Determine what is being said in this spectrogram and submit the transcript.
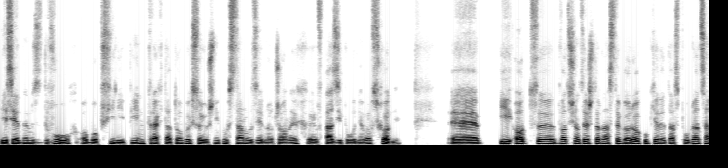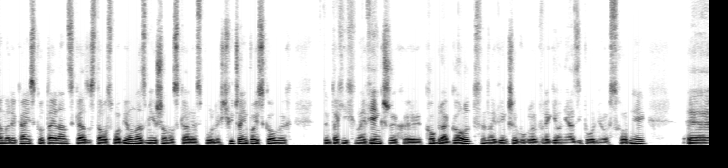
jest jednym z dwóch obok Filipin traktatowych sojuszników Stanów Zjednoczonych w Azji Południowo-Wschodniej. I od 2014 e, roku, kiedy ta współpraca amerykańsko-tajlandzka została osłabiona, zmniejszono skalę wspólnych ćwiczeń wojskowych, w tym takich największych e, Cobra Gold, największych w ogóle w regionie Azji Południowo-Wschodniej. E,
